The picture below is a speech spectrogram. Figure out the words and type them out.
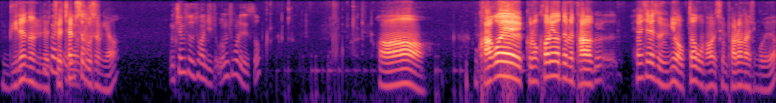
미네는 애초에 피파에서 챔스 우승이야? 응, 챔스 우승한 지 엄청 오래됐어? 아 과거에 그런 커리어들은 다그 현실에서 의미가 없다고 바- 지금 발언하신 거예요?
